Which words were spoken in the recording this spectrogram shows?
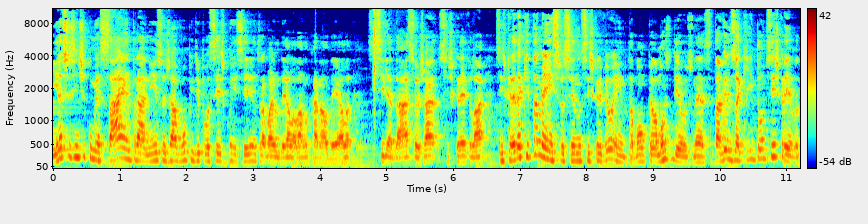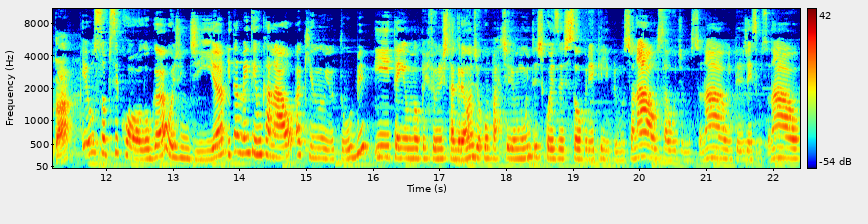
E antes de a gente começar a entrar nisso, eu já vou pedir pra vocês conhecerem o trabalho dela lá no canal dela, Cecília Dácio, já se inscreve lá. Se inscreve aqui também, se você não se inscreveu ainda, tá bom? Pelo amor de Deus, né? Você tá vendo isso aqui, então se inscreva, tá? Eu sou psicóloga hoje em dia e também tenho um canal aqui no YouTube e tenho o meu perfil no Instagram onde eu compartilho muitas coisas sobre equilíbrio emocional, saúde emocional, inteligência emocional,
